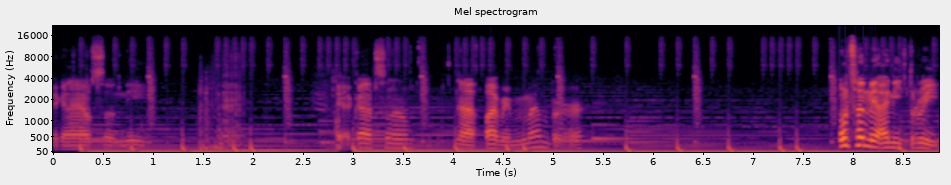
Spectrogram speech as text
Like I also need. Okay, I got some. Now, if I remember, don't tell me I need three.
